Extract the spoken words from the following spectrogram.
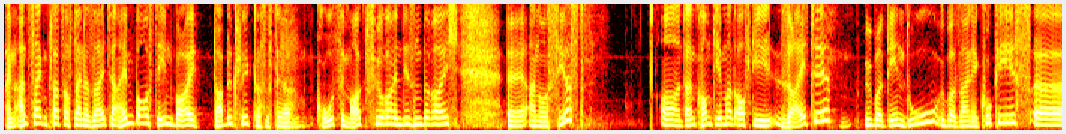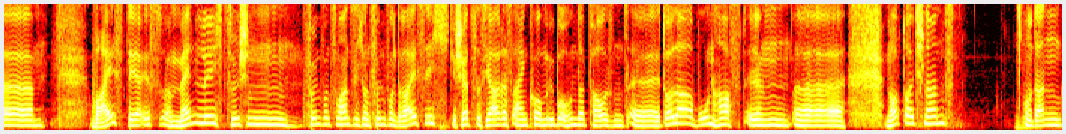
einen Anzeigenplatz auf deiner Seite einbaust, den bei DoubleClick, das ist der große Marktführer in diesem Bereich, äh, annoncierst. Und dann kommt jemand auf die Seite, über den du, über seine Cookies, äh, weißt, der ist äh, männlich zwischen 25 und 35, geschätztes Jahreseinkommen über 100.000 äh, Dollar, wohnhaft in äh, Norddeutschland. Und dann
